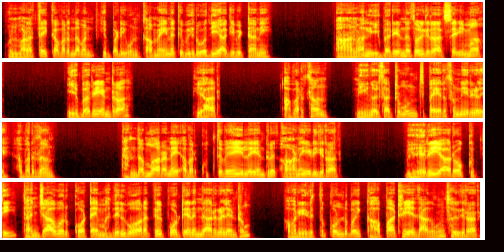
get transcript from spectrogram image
உன் மனத்தை கவர்ந்தவன் இப்படி உன் தமையனுக்கு விரோதியாகிவிட்டானே. ஆனால் இவர் என்ன சொல்கிறார் சரியுமா இவர் என்றால்? யார்? அவர்தான். நீங்கள் சற்று முன் பெயர் சொன்னீர்களே அவர்தான். கந்தமாறனை அவர் குத்தவே இல்லை என்று ஆணையிடுகிறார். வேறு யாரோ குத்தி தஞ்சாவூர் கோட்டை மதில் ஓரத்தில் போட்டிருந்தார்கள் என்றும் அவர் எடுத்துக்கொண்டு போய் காப்பாற்றியதாகவும் சொல்கிறார்.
